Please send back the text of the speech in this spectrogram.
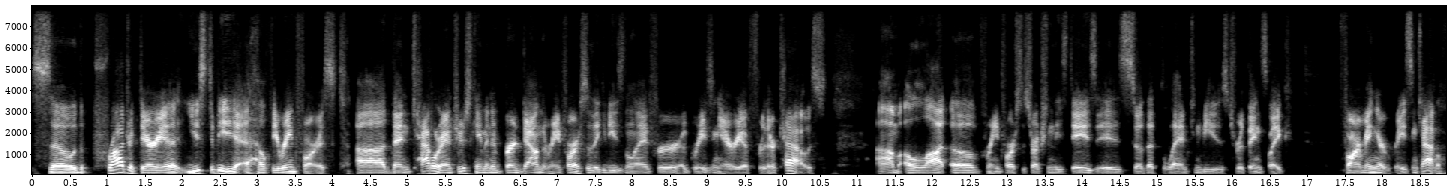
So the project area used to be a healthy rainforest. Uh, then cattle ranchers came in and burned down the rainforest so they could use the land for a grazing area for their cows. Um, a lot of rainforest destruction these days is so that the land can be used for things like farming or raising cattle.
